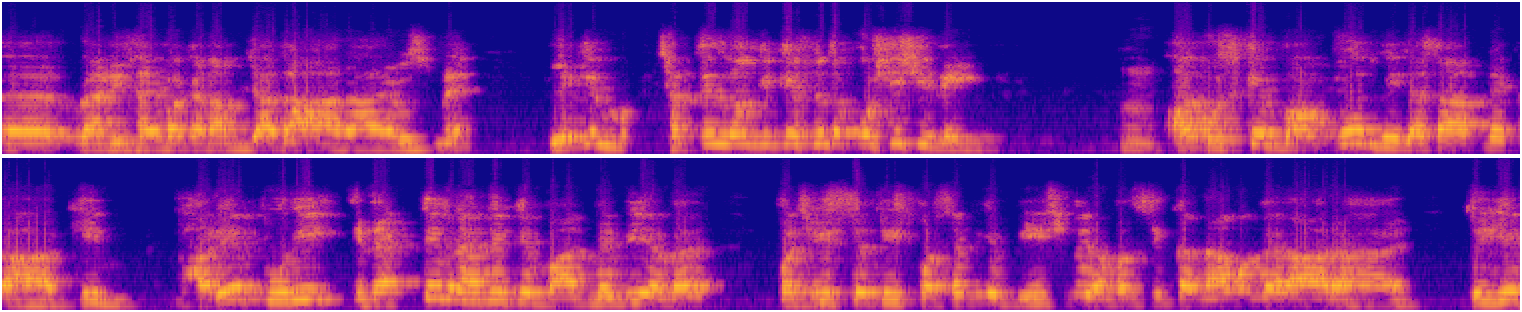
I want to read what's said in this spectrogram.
रानी साहिबा का नाम ज़्यादा आ रहा है उसमें लेकिन छत्तीसगढ़ के केस में तो कोशिश ही नहीं हुई। हम्म। और उसके बावजूद भी जैसा आपने कहा कि भरे पूरी इनेक्टिव रहने के बाद में भी अगर 25 से 30 परसेंट के बीच में रमन सिंह का नाम अगर आ रहा है तो ये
